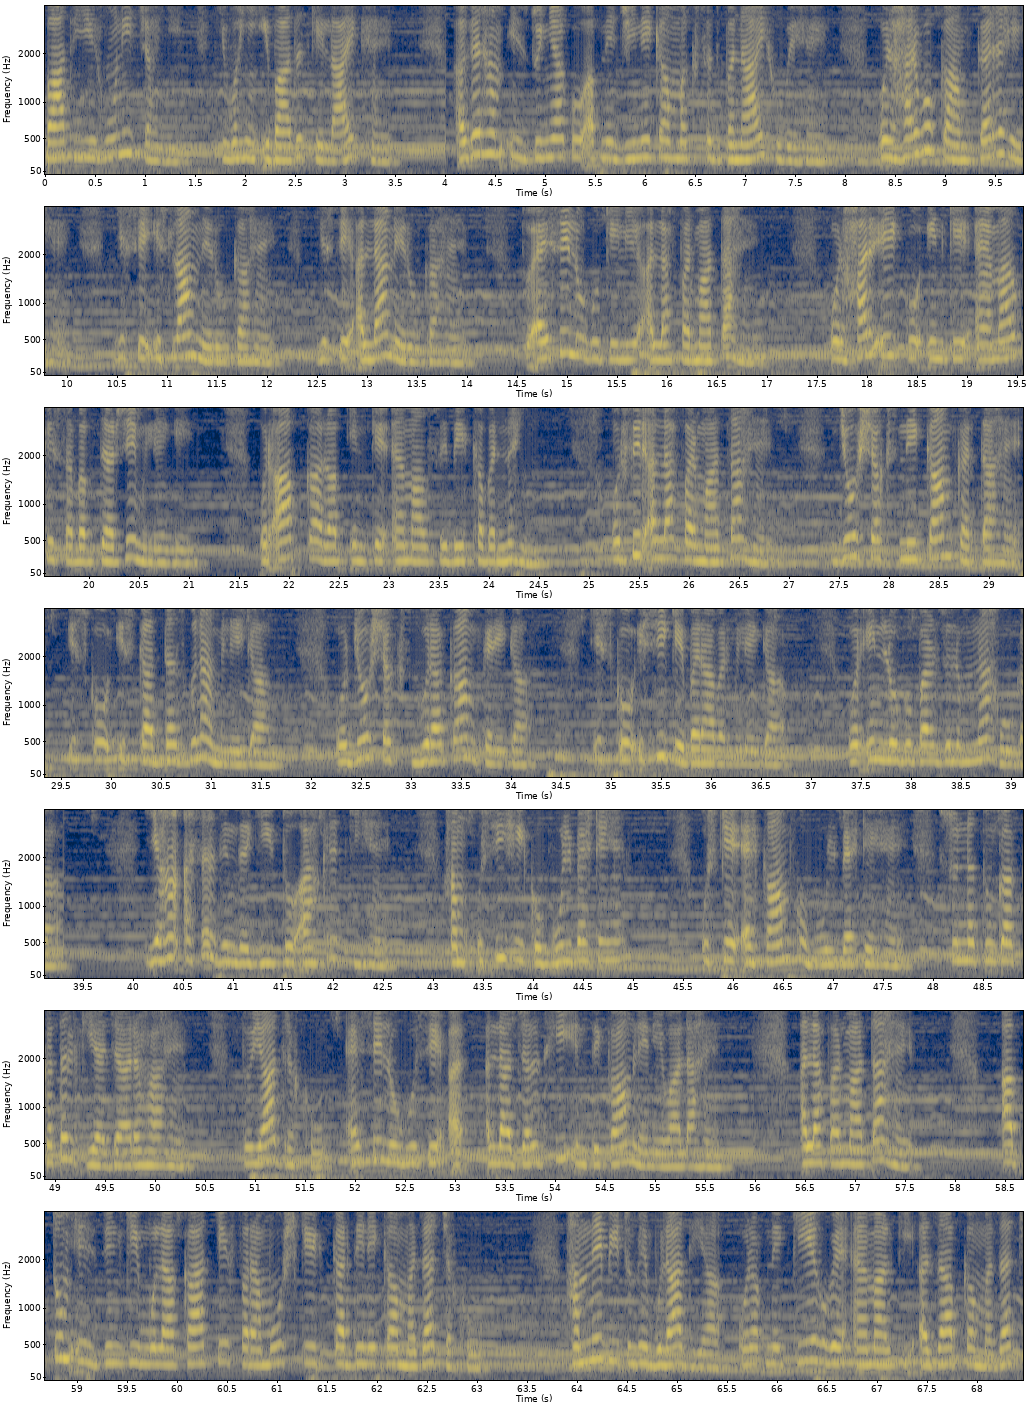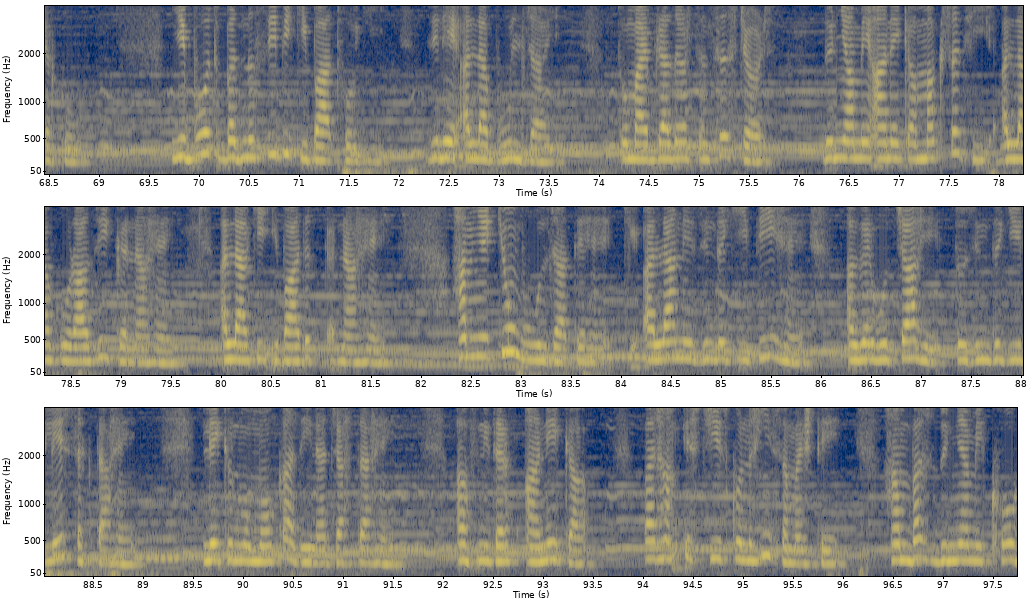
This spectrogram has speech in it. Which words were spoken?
बात ये होनी चाहिए कि वही इबादत के लायक हैं अगर हम इस दुनिया को अपने जीने का मकसद बनाए हुए हैं और हर वो काम कर रहे हैं जिससे इस्लाम ने रोका है, जिससे अल्लाह ने रोका है तो ऐसे लोगों के लिए अल्लाह फरमाता है, और हर एक को इनके अमाल के सबब दर्जे मिलेंगे, और आपका रब इनके अमाल से बेखबर नहीं। और फिर अल्लाह फरमाता है, जो शख्स ने काम करता है, इसको इसका दस गुना मिलेगा। और जो शख्स बुरा काम करेगा, इसको इसी के बराबर मिलेगा और इन लोगों पर जुल्म ना होगा। यहाँ असल ज़िंदगी तो आखिरत की है। हम उसी ही को भूल बैठे हैं। उसके अहकाम को भूल बैठे हैं। सुन्नतों का कत्ल किया जा रहा है। तो याद रखो, ऐसे लोगों से अल्लाह जल्द ही इंतकाम लेने वाला है। अल्लाह फरमाता है अब तुम इस दिन की मुलाकात के फरामोश के कर देने का मज़ा चखो। हमने भी तुम्हें बुला दिया और अपने किए हुए अमाल की अजाब का मज़ा चखो। ये बहुत बदनसीबी की बात होगी, जिन्हें अल्लाह भूल जाए। तो माय ब्रदर्स एंड सिस्टर्स दुनिया में आने का मकसद ही अल्लाह को राज़ी करना है, अल्लाह की इबादत करना है। हम ये क्यों भूल जाते हैं कि अल्लाह ने ज़िंदगी दी है अगर वो चाहे तो ज़िंदगी ले सकता है, लेकिन वो मौका देना चाहता है, अपनी तरफ़ आने का। पर हम इस चीज़ को नहीं समझते। हम बस दुनिया में खो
